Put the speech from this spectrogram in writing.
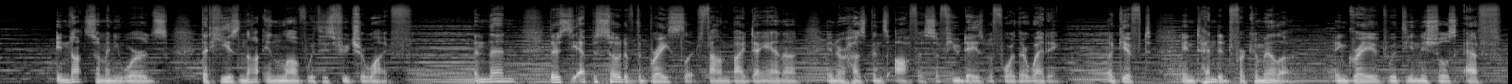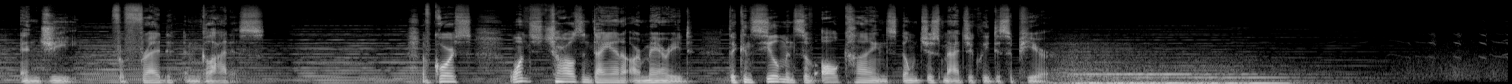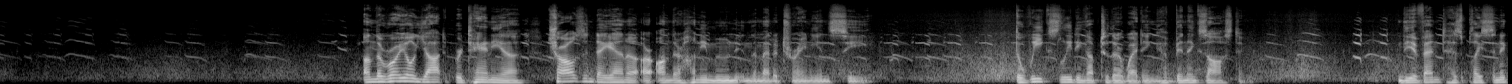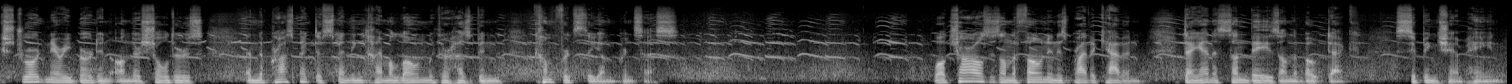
in not so many words, that he is not in love with his future wife. And then there's the episode of the bracelet found by Diana in her husband's office a few days before their wedding, a gift intended for Camilla, engraved with the initials F and G for Fred and Gladys. Of course, once Charles and Diana are married, the concealments of all kinds don't just magically disappear. On the royal yacht Britannia, Charles and Diana are on their honeymoon in the Mediterranean Sea. The weeks leading up to their wedding have been exhausting. The event has placed an extraordinary burden on their shoulders, and the prospect of spending time alone with her husband comforts the young princess. While Charles is on the phone in his private cabin, Diana sunbathes on the boat deck, sipping champagne.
